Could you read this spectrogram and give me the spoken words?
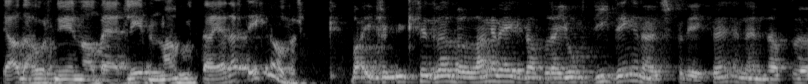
ja, dat hoort nu eenmaal bij het leven. Maar hoe sta jij daar tegenover? Maar ik, vind, ik vind het wel belangrijk dat, je ook die dingen uitspreekt. Hè? En, en, dat, uh,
